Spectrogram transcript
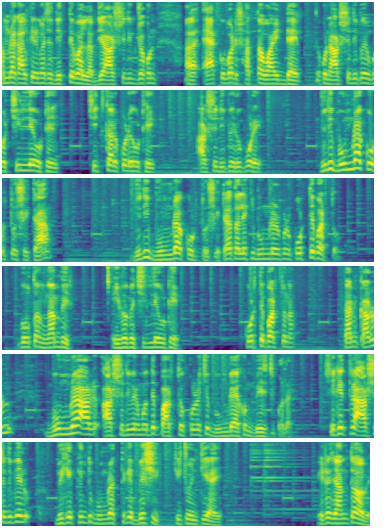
আমরা কালকের ম্যাচে দেখতে পারলাম যে আর্শদীপ যখন এক ওভারে সাতটা ওয়াইড দেয়, তখন আর্শদীপের উপর চিল্লে ওঠে, চিৎকার করে ওঠে আর্শদীপের উপরে। যদি বুমরা করতো সেটা, যদি বুমরা করতো সেটা, তাহলে কি বুমরার উপর করতে পারতো? গৌতম গাম্ভীর এইভাবে চিল্লে ওঠে, করতে পারতো না। তার কারণ, বুমরা আর আর্শদীপের মধ্যে পার্থক্য রয়েছে, বুমরা এখন বেস্ট বলার সেক্ষেত্রে আর্শদীপের উইকেট কিন্তু বুমরার থেকে বেশি টি টোয়েন্টি আই এটা জানতে হবে।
